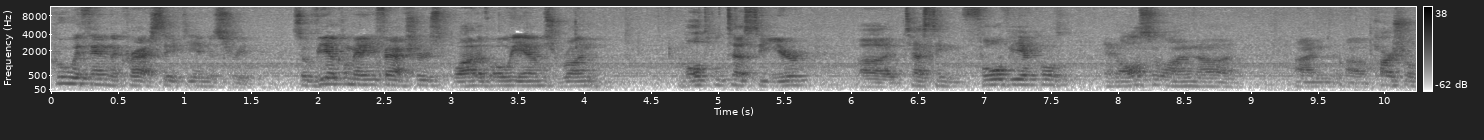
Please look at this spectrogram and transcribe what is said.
who within the crash safety industry? So vehicle manufacturers, a lot of OEMs run multiple tests a year, uh, testing full vehicles and also on uh, on uh, partial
